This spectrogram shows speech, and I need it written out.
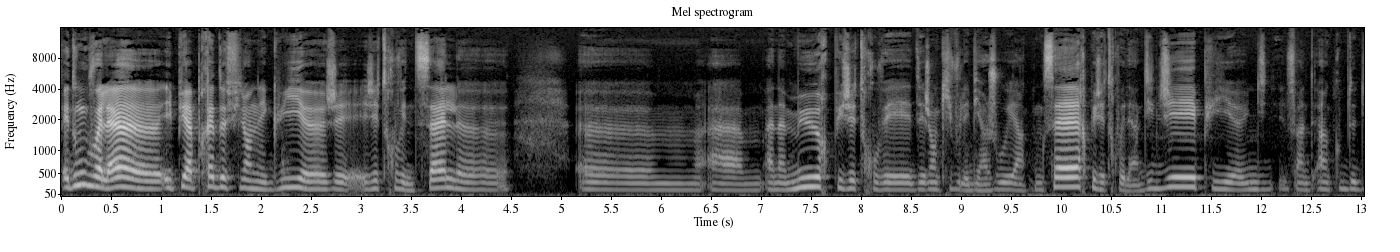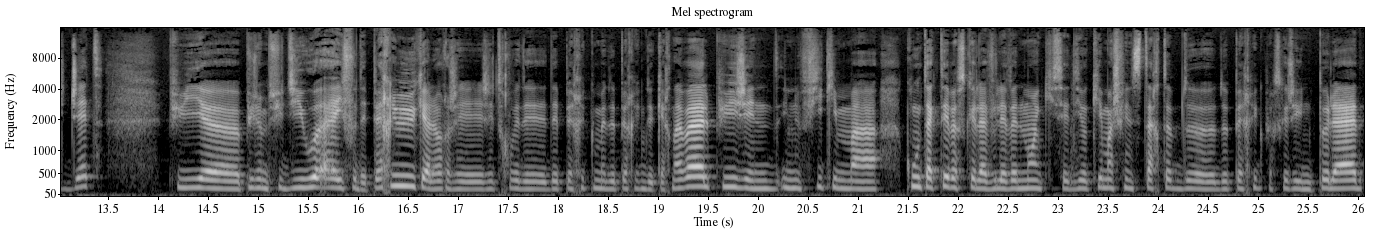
Et donc voilà, euh, et puis après, de fil en aiguille, euh, j'ai trouvé une salle euh, à, Namur, puis j'ai trouvé des gens qui voulaient bien jouer un concert, puis j'ai trouvé un DJ, puis un couple de DJs. Puis, euh, puis je me suis dit, ouais, il faut des perruques. Alors j'ai trouvé des, des, perruques, mais des perruques de carnaval. Puis j'ai une, une, fille qui m'a contactée parce qu'elle a vu l'événement et qui s'est dit, ok, moi je fais une start-up de, de perruques parce que j'ai une pelade.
